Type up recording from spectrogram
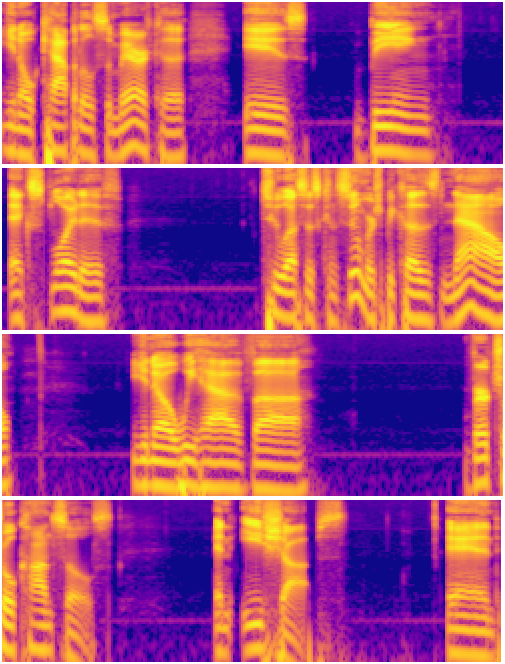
you know, capitalist America is being exploitive to us as consumers because now, you know, we have uh, virtual consoles and e-shops and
